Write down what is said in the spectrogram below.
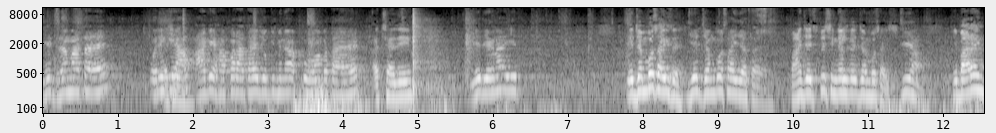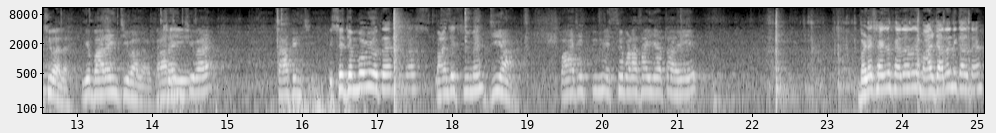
ये ड्रम आता है और एक अच्छा। आगे हापर आता है जो कि मैंने आपको वहाँ बताया है। अच्छा जी। ये देखना ये ये जंबो साइज़ है। ये जंबो साइज़ आता है। पाँच H P single phase jumbo size जी हाँ। ये बारह इंची वाला है। ये बारह इंची वाला है। बारह इंची वाला है सात इंची। इससे जंबो भी होता है पास पाँच एच में? जी हाँ। पाँच इंची में इससे बड़ा साइज़ आता है ये। बड़े साइज़ में फ़ायदा होता है माल ज़्यादा निकलता है?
